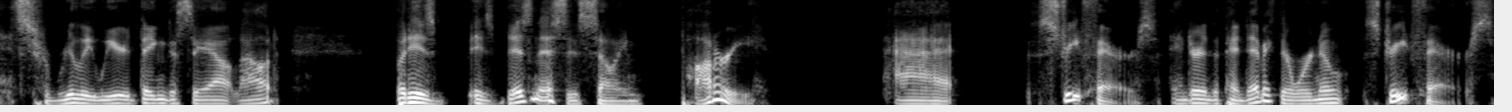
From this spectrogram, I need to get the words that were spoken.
It's a really weird thing to say out loud, but his, his business is selling pottery at street fairs. And during the pandemic, there were no street fairs.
